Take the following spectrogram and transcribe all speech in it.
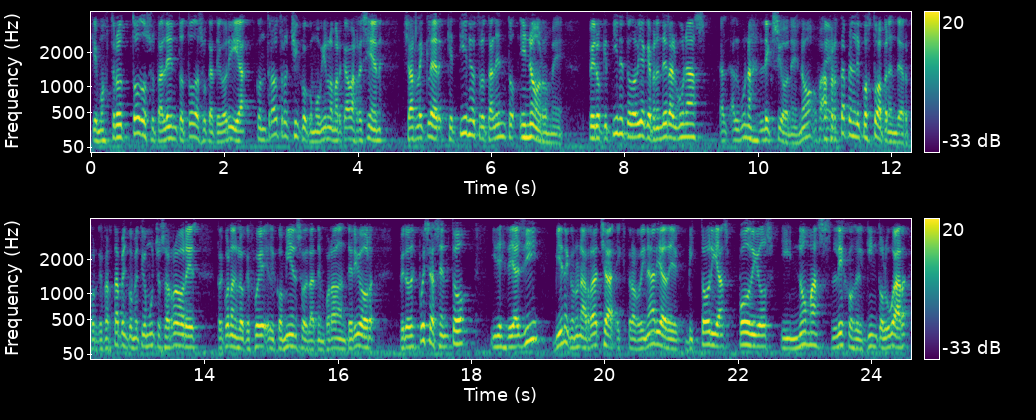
que mostró todo su talento, toda su categoría, contra otro chico, como bien lo marcabas recién, Charles Leclerc, que tiene otro talento enorme pero que tiene todavía que aprender algunas, algunas lecciones, ¿no? A Verstappen le costó aprender, porque Verstappen cometió muchos errores, recuerdan lo que fue el comienzo de la temporada anterior, pero después se asentó y desde allí viene con una racha extraordinaria de victorias, podios y no más lejos del quinto lugar,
